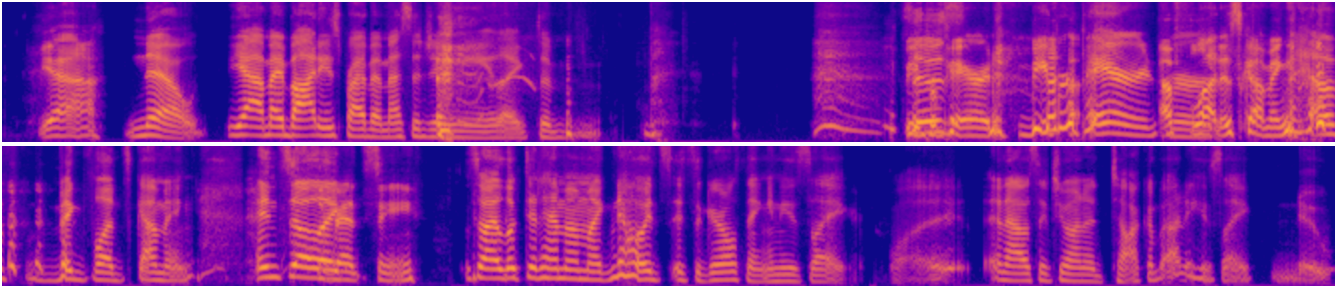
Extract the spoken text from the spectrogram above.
yeah. "No, yeah, my body's private messaging me, like to Be So prepared. Be prepared. A flood is coming. a big flood's coming." And so, the like, Red Sea. so I looked at him. I'm like, "No, it's it's a girl thing," and he's like, "What?" And I was like, "Do you want to talk about it?" He's like, "Nope."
